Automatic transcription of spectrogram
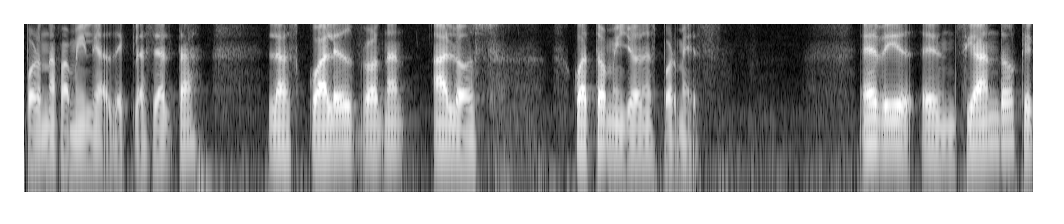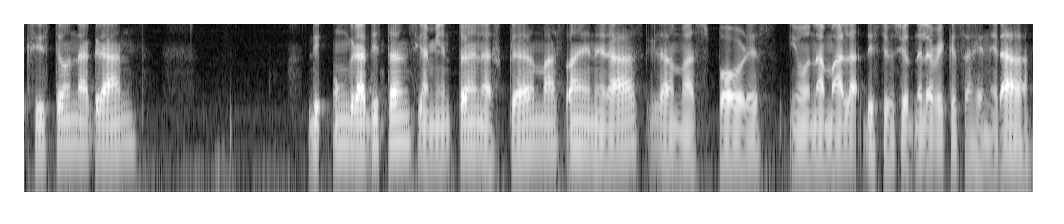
por una familia de clase alta, las cuales rondan a los 4 millones por mes, evidenciando que existe una gran un gran distanciamiento en las clases más adineradas y las más pobres y una mala distribución de la riqueza generada.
